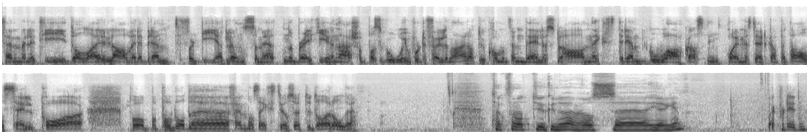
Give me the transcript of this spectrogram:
5 eller 10 dollar lavere brent fordi at lønnsomheten og break-even er såpass god i porteføljen her at du kommer fremdeles til å ha en ekstremt god avkastning på investert kapital, selv på, på, på, på både 65 og 70 dollar olje. Takk for at du kunne være med oss, eh, Jørgen. Takk for tiden.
